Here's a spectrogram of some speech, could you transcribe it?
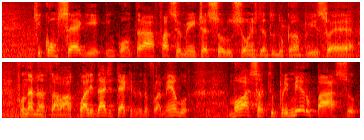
que consegue encontrar facilmente as soluções dentro do campo. Isso é fundamental. A qualidade técnica do Flamengo mostra que o primeiro passo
